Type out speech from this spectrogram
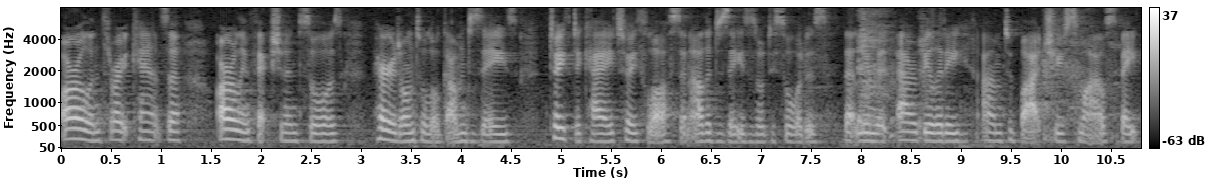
oral and throat cancer, oral infection and sores, periodontal or gum disease, tooth decay, tooth loss, and other diseases or disorders that limit our ability um, to bite, chew, smile, speak,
